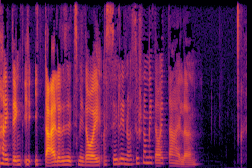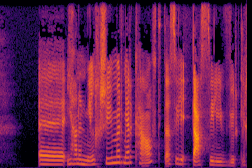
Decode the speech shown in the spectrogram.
habe ich gedacht, ich, ich, teile das jetzt mit euch. Was soll ich noch, sonst noch mit euch teilen? Äh, ich habe einen Milchschäumer mir gekauft. Das will, ich, das will ich wirklich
